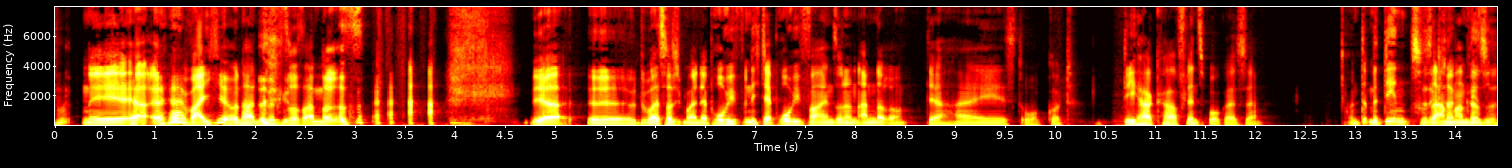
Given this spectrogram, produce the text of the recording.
Nee, ja, Weiche und Handwitt ist was anderes. ja, äh, du weißt, was ich meine. Der Profi, nicht der Profiverein, sondern ein anderer. Der heißt, oh Gott, DHK Flensburg heißt er. Und mit denen zusammen haben die, so,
